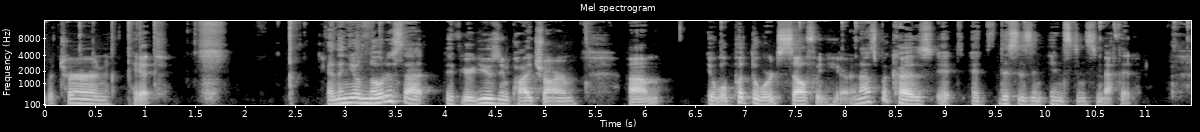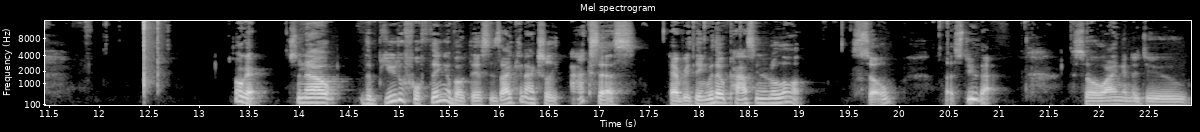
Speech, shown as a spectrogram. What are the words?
return hit. And then you'll notice that if you're using PyCharm, um, it will put the word self in here. And that's because it, it, this is an instance method. Okay, so now the beautiful thing about this is I can actually access everything without passing it along. So let's do that. So I'm going to do,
